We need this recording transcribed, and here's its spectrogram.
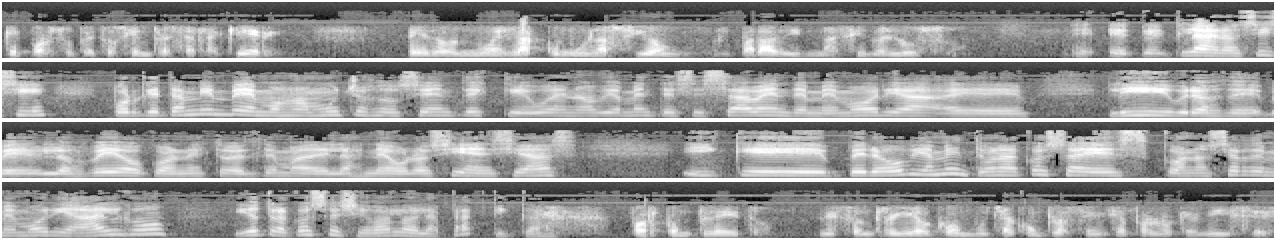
que por supuesto siempre se requieren, pero no es la acumulación el paradigma, sino el uso. Eh, eh, claro, sí, sí, porque también vemos a muchos docentes que, bueno, obviamente se saben de memoria eh, libros, de, los veo con esto del tema de las neurociencias, y que, pero obviamente una cosa es conocer de memoria algo y otra cosa es llevarlo a la práctica. por completo. Me sonrío con mucha complacencia por lo que dices.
